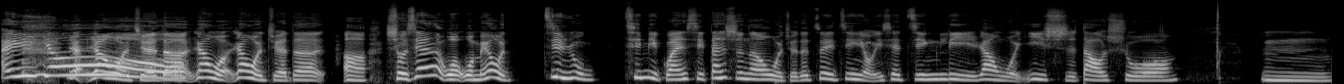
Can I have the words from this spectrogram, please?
哎呦，让让我觉得，让我让我觉得，呃，首先我我没有进入亲密关系，但是呢，我觉得最近有一些经历让我意识到说，嗯，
